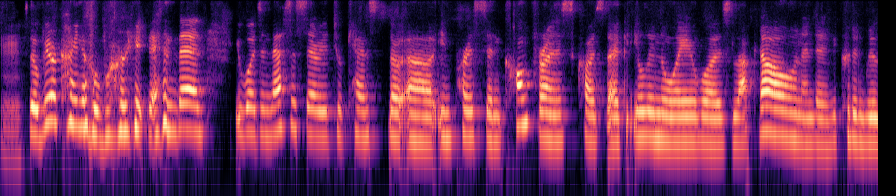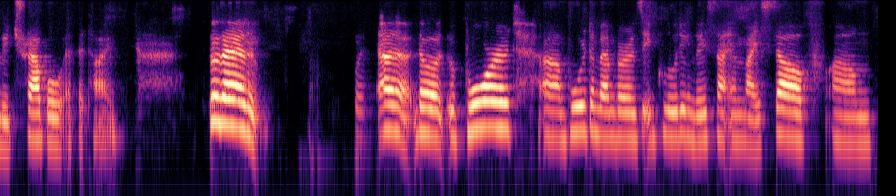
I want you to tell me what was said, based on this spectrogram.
Mm. So we were kind of worried. And then it was necessary to cancel the uh, in-person conference because like Illinois was locked down and then we couldn't really travel at the time. So then uh, the board uh, board members, including Lisa and myself, um,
